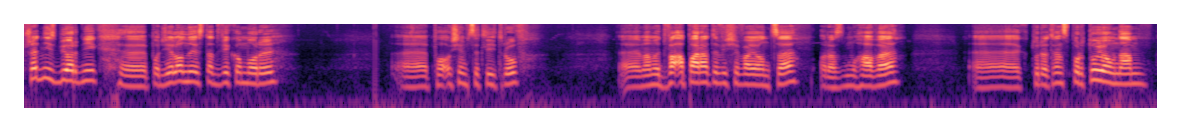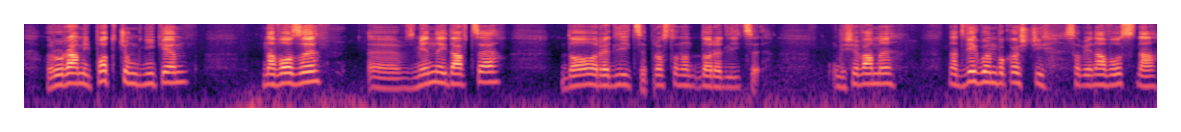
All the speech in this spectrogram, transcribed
Przedni zbiornik e, podzielony jest na dwie komory e, po 800 litrów. E, Mamy dwa aparaty wysiewające oraz dmuchawe, e, które transportują nam rurami pod ciągnikiem nawozy w zmiennej dawce do redlicy, prosto na- do redlicy. Wysiewamy na dwie głębokości sobie nawóz, na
